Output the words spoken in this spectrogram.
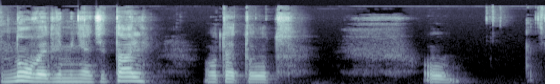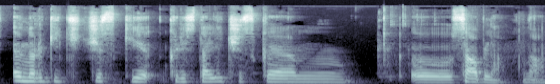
Новая для меня деталь. Вот это вот энергетически кристаллическая э, сабля, да,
